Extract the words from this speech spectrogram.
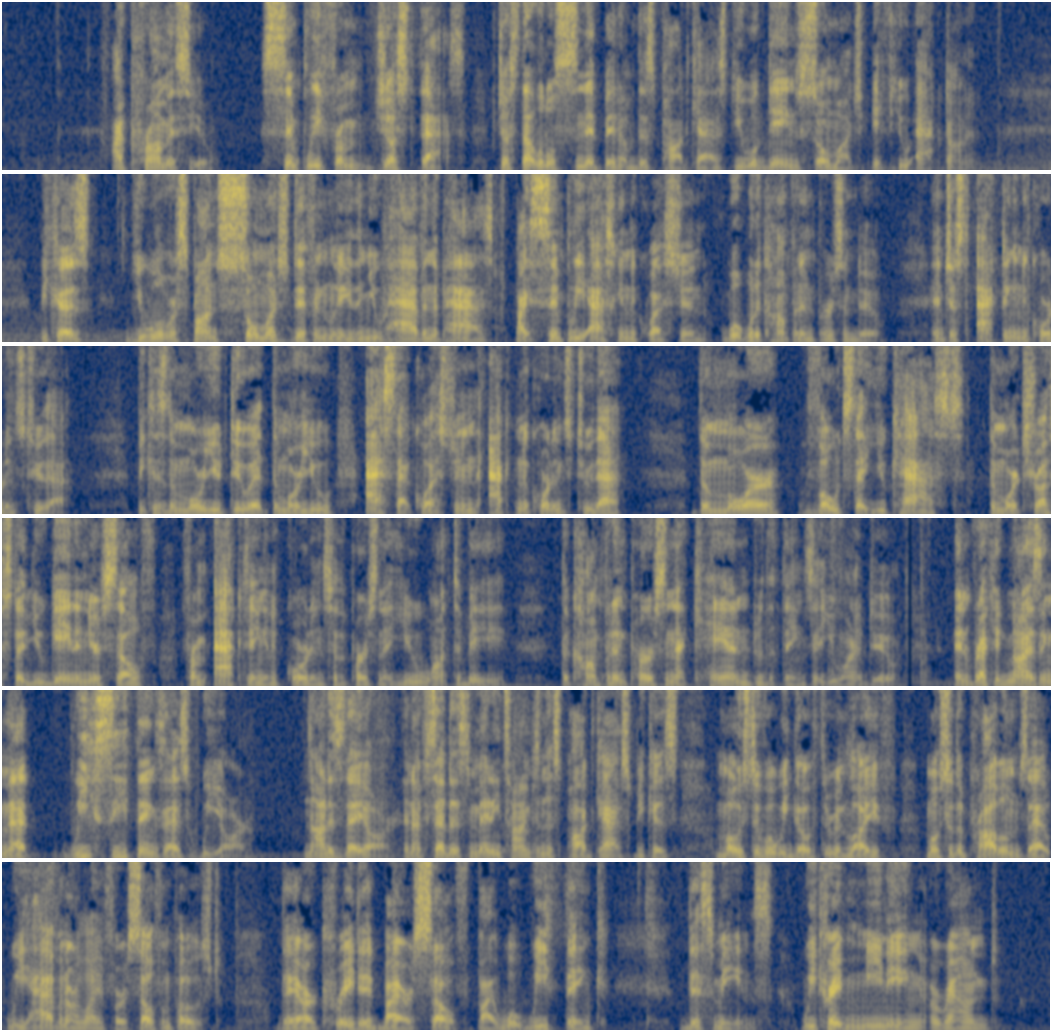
I promise you, simply from just that, just that little snippet of this podcast, you will gain so much if you act on it because you will respond so much differently than you have in the past by simply asking the question, What would a confident person do? and just acting in accordance to that. Because the more you do it, the more you ask that question and act in accordance to that, the more votes that you cast, the more trust that you gain in yourself from acting in accordance to the person that you want to be, the confident person that can do the things that you want to do. And recognizing that we see things as we are, not as they are. And I've said this many times in this podcast because most of what we go through in life, most of the problems that we have in our life are self imposed. They are created by ourselves, by what we think this means. We create meaning around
